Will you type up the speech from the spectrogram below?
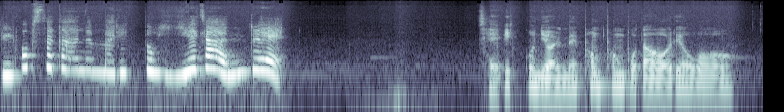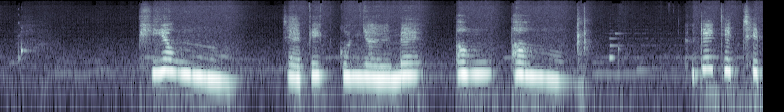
길법사가 하는 말이 또 이해가 안 돼. 제비꽃 열매 펑펑보다 어려워. 피용 제비꽃 열매 펑펑. 그게 대체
